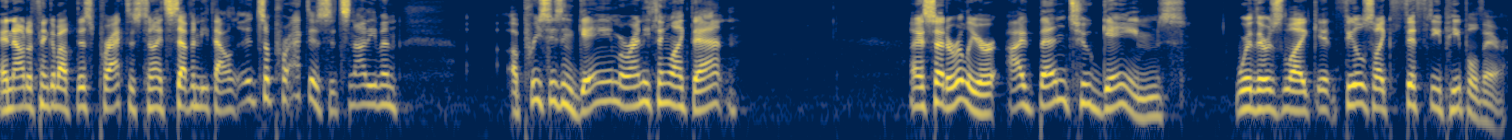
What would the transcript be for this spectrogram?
And now to think about this practice tonight, seventy thousand. It's a practice. It's not even a preseason game or anything like that. Like I said earlier, I've been to games where there's like it feels like 50 people there.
